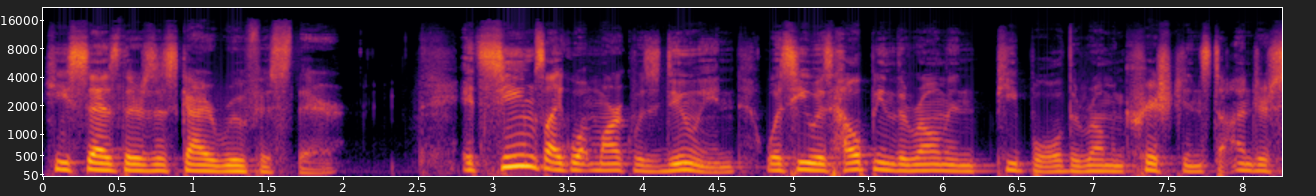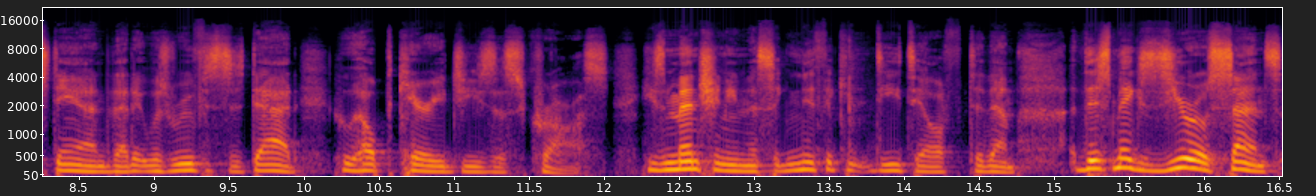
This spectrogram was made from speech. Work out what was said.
he says there's this guy Rufus there. It seems like what Mark was doing was he was helping the Roman people, the Roman Christians, to understand that it was Rufus's dad who helped carry Jesus' cross. He's mentioning a significant detail to them. This makes zero sense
